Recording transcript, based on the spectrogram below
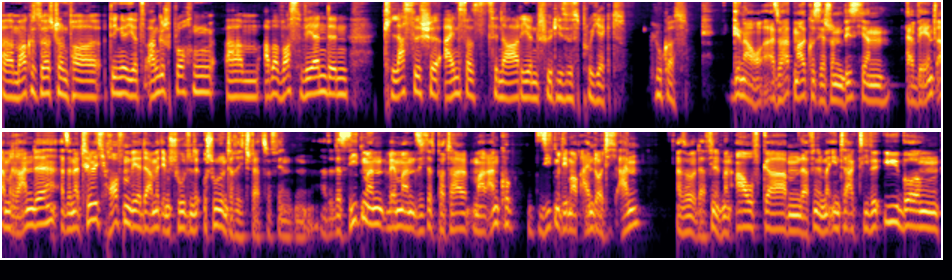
Äh, Markus, du hast schon ein paar Dinge jetzt angesprochen, ähm, aber was wären denn klassische Einsatzszenarien für dieses Projekt? Lukas. Genau, also hat Markus ja schon ein bisschen erwähnt am Rande. Also natürlich hoffen wir damit im Schul Schulunterricht stattzufinden. Also das sieht man, wenn man sich das Portal mal anguckt, sieht man dem auch eindeutig an. Also da findet man Aufgaben, da findet man interaktive Übungen,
